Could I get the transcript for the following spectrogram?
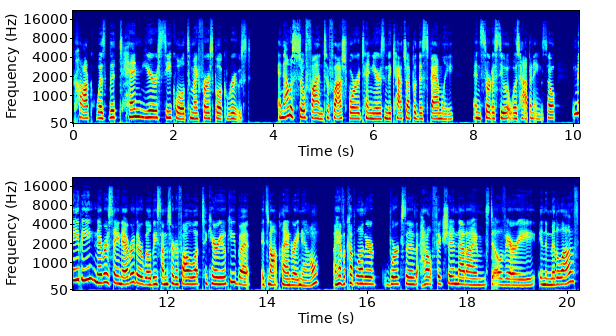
Coq was the 10 year sequel to my first book, Roost. And that was so fun to flash forward 10 years and to catch up with this family and sort of see what was happening. So maybe never say never. There will be some sort of follow up to karaoke, but it's not planned right now. I have a couple other works of adult fiction that I'm still very in the middle of.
